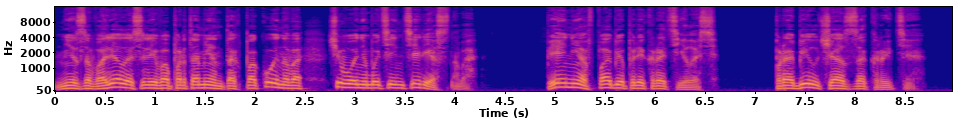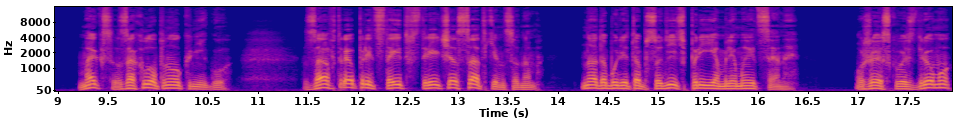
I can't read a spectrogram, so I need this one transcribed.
Не завалялось ли в апартаментах покойного чего-нибудь интересного? Пение в пабе прекратилось. Пробил час закрытия. Мэкс захлопнул книгу. Завтра предстоит встреча с Аткинсоном. Надо будет обсудить приемлемые цены. — уже сквозь дрему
